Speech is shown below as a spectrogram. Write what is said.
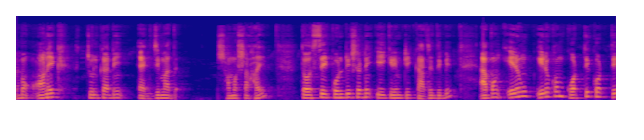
এবং অনেক চুলকানি, একজিমা সমস্যা হয়। তো সেই কন্ডিশনে এই ক্রিমটি কাজে দেবে এবং এরকম এরকম করতে করতে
